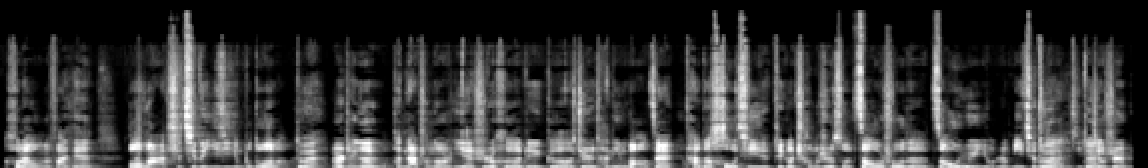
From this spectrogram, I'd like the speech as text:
后来我们发现罗马时期的遗迹已经不多了。对，而这个很大程度上也是和这个君士坦丁堡在它的后期这个城市所遭受的遭遇有着密切的关系。对，就是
